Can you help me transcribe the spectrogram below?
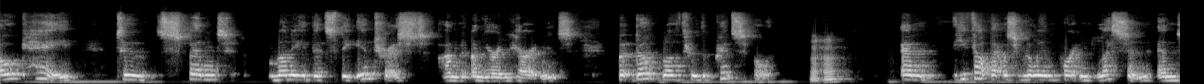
okay to spend money that's the interest on, on your inheritance, but don't blow through the principal. Uh-huh. And he felt that was a really important lesson, and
